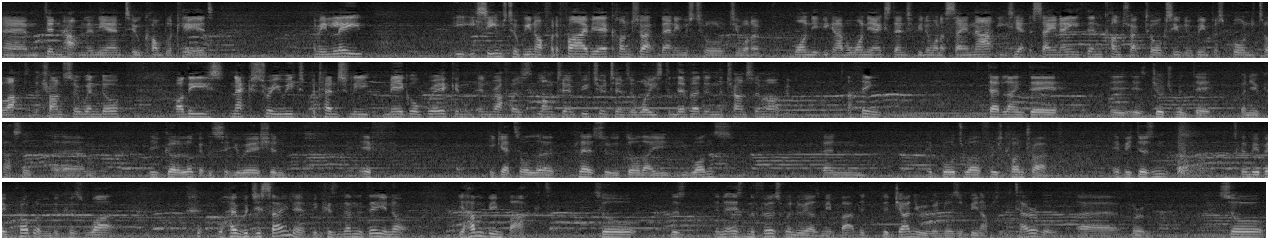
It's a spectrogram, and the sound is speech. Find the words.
Um, didn't happen in the end, too complicated. I mean, Lee he, seems to have been offered a five-year contract. Then he was told, "Do you want a one? You can have a one-year extension if you don't want to sign that." He's yet to sign anything. Contract talks seem to have been postponed until after the transfer window. Are these next three weeks potentially make or break in, in Rafa's long-term future in terms of what he's delivered in the transfer market? I think deadline day is, judgment day for Newcastle. Um, you've got to look at the situation. If he gets all the players through the door that he, he wants, then it bodes well for his contract. If he doesn't, it's going to be a big problem because why? why would you sign it? Because at the end of the day, you're not, you haven't been backed. So there's, and it isn't the first window he hasn't been backed. The, the January windows have been absolutely terrible uh, for him. So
